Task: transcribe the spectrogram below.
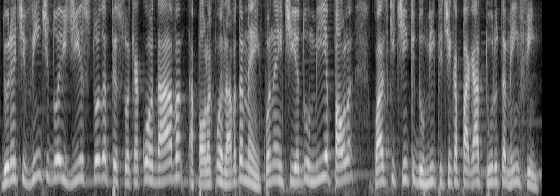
durante 22 dias, toda pessoa que acordava, a Paula acordava também. Quando a gente ia dormir, a Paula quase que tinha que dormir, que tinha que apagar tudo também, enfim.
